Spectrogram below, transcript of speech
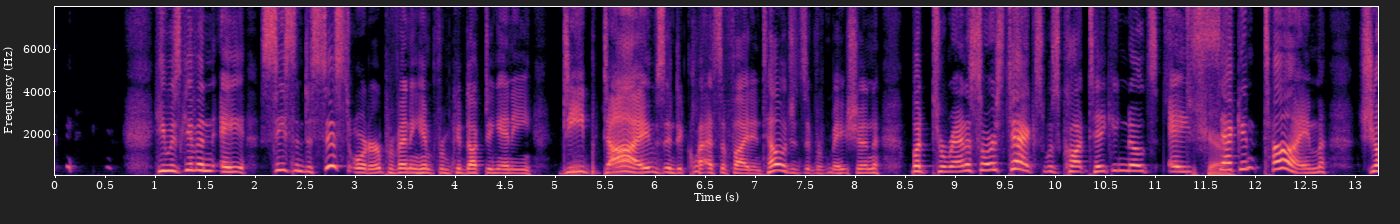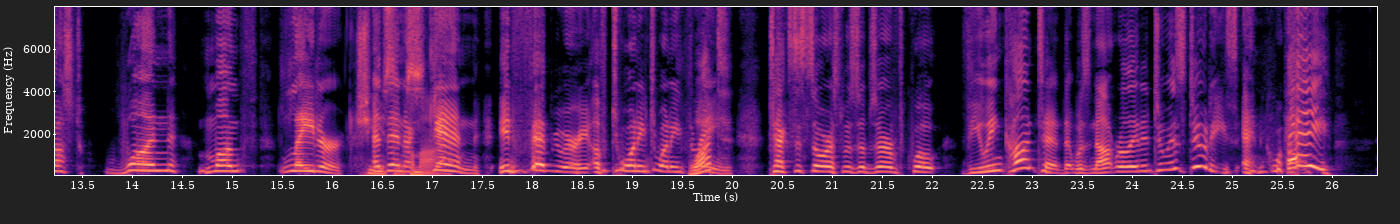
He was given a cease and desist order preventing him from conducting any deep dives into classified intelligence information, but Tyrannosaurus Tex was caught taking notes a second time just one month later. and then Jesus. Come on. again in February of 2023. What? Texasaurus was observed, quote, viewing content that was not related to his duties, end quote. Hey,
